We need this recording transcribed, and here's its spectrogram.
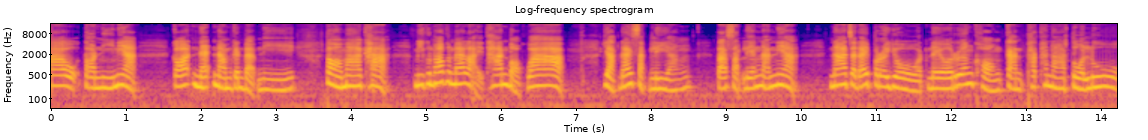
-19 ตอนนี้เนี่ย ก็แนะนำกันแบบนี้ ต่อมาค่ะ มีคุณพ่อคุณแม่หลายท่านบอกว่า อยากได้สัตว์เลี้ยง แต่สัตว์เลี้ยงนั้นเนี่ยน่าจะได้ประโยชน์ในเรื่องของการพัฒนาตัวลูก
